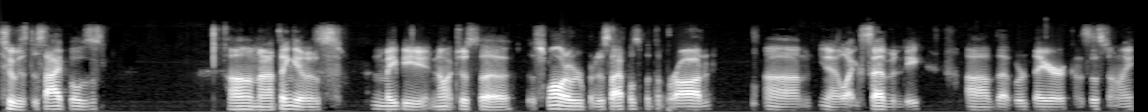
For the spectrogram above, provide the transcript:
to his disciples. Um, and I think it was maybe not just the, the smaller group of disciples, but the broad, um, you know, like 70 uh, that were there consistently.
